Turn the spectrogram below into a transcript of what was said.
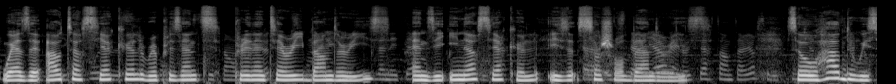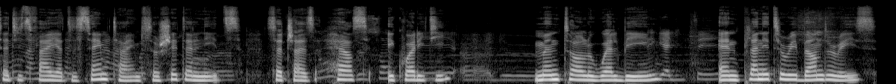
where the outer circle represents planetary boundaries and the inner circle is social boundaries. So, how do we satisfy at the same time societal needs such as health equality, mental well being, and planetary boundaries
